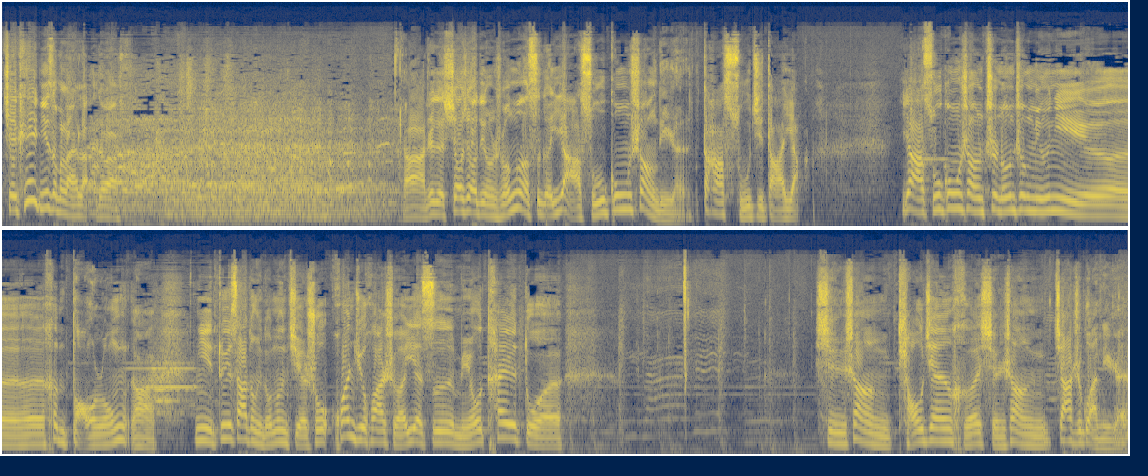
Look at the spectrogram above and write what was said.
，J.K. 你怎么来了，对吧？啊，这个小小丁说，我是个雅俗共赏的人，大俗即大雅。雅俗共赏只能证明你很包容啊，你对啥东西都能接受。换句话说，也是没有太多欣赏条件和欣赏价值观的人。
